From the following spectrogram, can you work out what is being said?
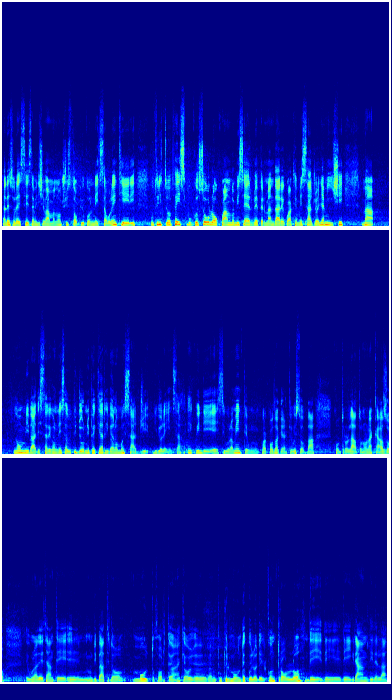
adesso lei stessa mi dice mamma non ci sto più connessa volentieri, utilizzo Facebook solo quando mi serve per mandare qualche messaggio agli amici, ma non mi va di stare connessa tutti i giorni perché arrivano messaggi di violenza e quindi è sicuramente qualcosa che anche questo va controllato, non a caso tante, eh, un dibattito molto forte anche eh, in tutto il mondo è quello del controllo dei, dei, dei grandi della,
